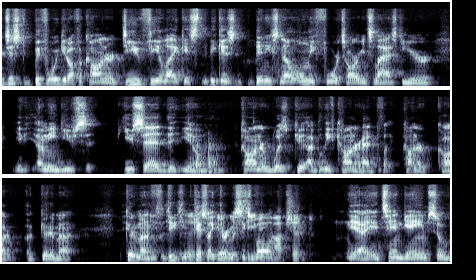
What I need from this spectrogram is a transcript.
just before we get off of Conner, do you feel like it's because Benny Snell only four targets last year? I mean, you you said that you know Conner was good. I believe Conner had play. Conner caught a good amount. Good amount. Of, did he catch like thirty six balls? Option. Yeah, in ten games. So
